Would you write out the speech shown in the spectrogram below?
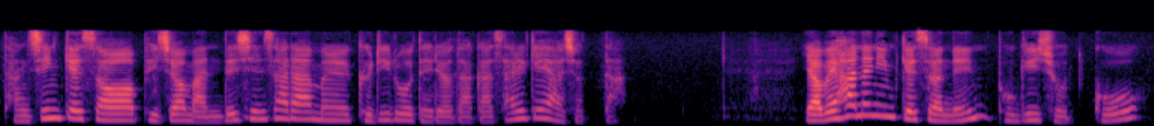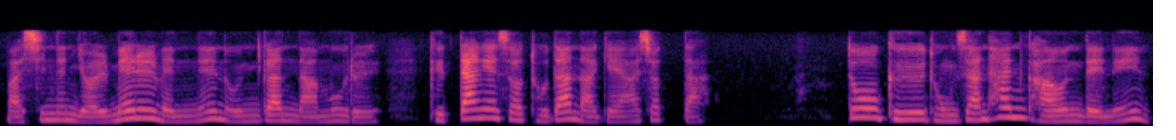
당신께서 빚어 만드신 사람을 그리로 데려다가 살게 하셨다. 야외 하느님께서는 보기 좋고 맛있는 열매를 맺는 온갖 나무를 그 땅에서 돋아나게 하셨다. 또 그 동산 한 가운데는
